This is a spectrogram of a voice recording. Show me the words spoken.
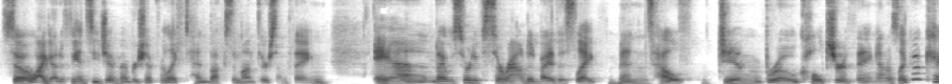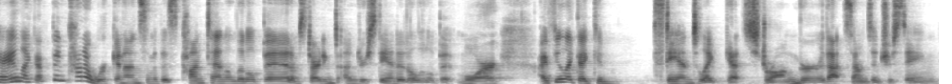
So I got a fancy gym membership for like 10 bucks a month or something. And I was sort of surrounded by this like men's health gym bro culture thing. And I was like, okay, like I've been kind of working on some of this content a little bit. I'm starting to understand it a little bit more. I feel like I could stand to like get stronger. That sounds interesting.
